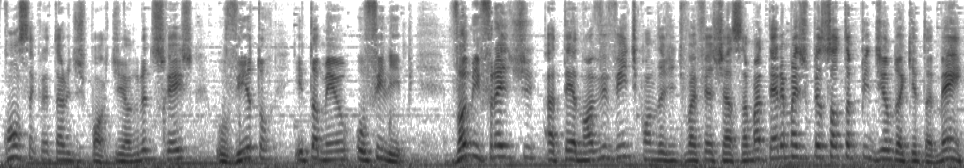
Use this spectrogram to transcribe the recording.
com o secretário de esporte de Angra dos Reis, o Vitor, e também o Felipe. Vamos em frente até 9h20, quando a gente vai fechar essa matéria, mas o pessoal está pedindo aqui também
